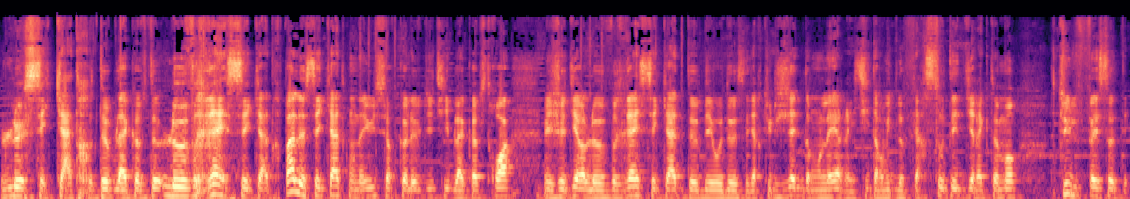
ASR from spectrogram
le C4 de Black Ops 2, le vrai C4, pas le C4 qu'on a eu sur Call of Duty Black Ops 3, mais je veux dire le vrai C4 de BO2, c'est-à-dire tu le jettes dans l'air et si tu as envie de le faire sauter directement, tu le fais sauter.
